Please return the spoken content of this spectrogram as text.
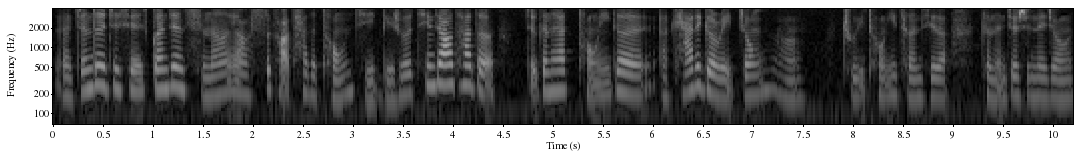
呃，针对这些关键词呢，要思考它的同级，比如说青椒，它的就跟他同一个呃 category 中啊，处于同一层级的，可能就是那种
